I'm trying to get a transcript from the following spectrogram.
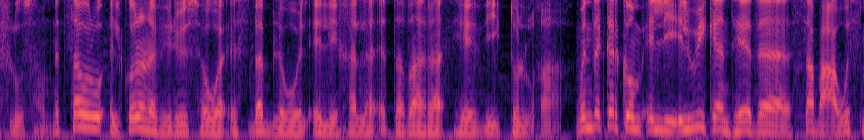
فلوسهم. نتصوروا الكورونا فيروس هو السبب الأول اللي خلى التظاهرة هذه تلغى. ونذكركم اللي ال week-end هذا 7 و8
